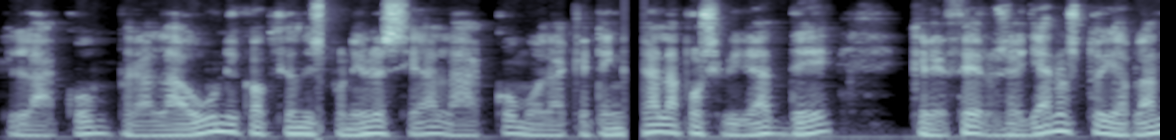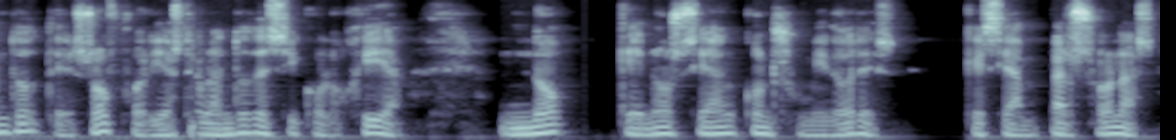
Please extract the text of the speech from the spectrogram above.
la compra, la única opción disponible sea la cómoda, que tenga la posibilidad de crecer. O sea, ya no estoy hablando de software, ya estoy hablando de psicología, no que no sean consumidores que sean personas.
